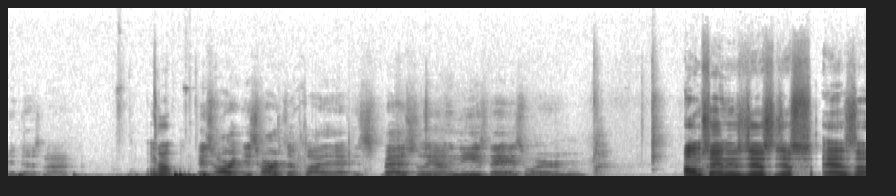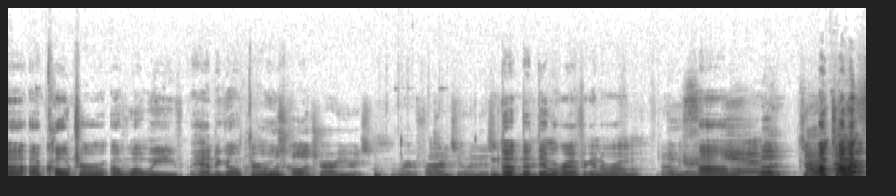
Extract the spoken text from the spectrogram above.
It does not. Okay. It's hard. It's hard to apply that, especially in these days where mm-hmm. All I'm saying is just just as a, a culture of what we've had to go through, whose culture are you referring to in this? the the demographic in the room. okay. Um, well, to, I'm, to I mean, our,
